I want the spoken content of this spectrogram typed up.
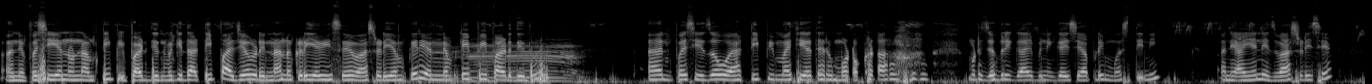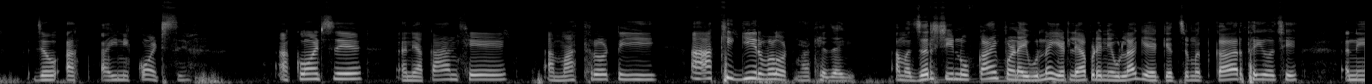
અને પછી એનું નામ ટીપી પાડી દીધું. મેં કીધું, આ ટીપા જેવડી નાનકડી એવી છે વાસળી. એમ કરી અને ટીપી પાડી દીધું. અને પછી જોવો, આ ટીપીમાંથી અત્યારે મોટો ખટારો, મોટી જબરી ગાય બની ગઈ છે આપણી મસ્તીની. અને આ એની જ વાસળી છે. જો, આ આ એની કોંટ છે. આ કોંટ છે અને આ કાન છે, આ માથરોટી આ આખી ગીર વળોટ માથે જ આવી. આમાં જર્સીનું કાંઈ પણ આવ્યું નહીં, એટલે આપણને એવું લાગે કે ચમત્કાર થયો છે. અને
